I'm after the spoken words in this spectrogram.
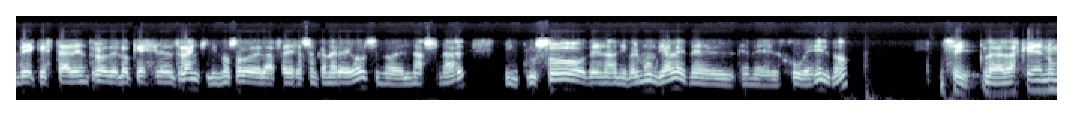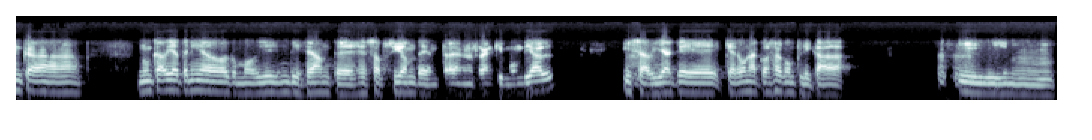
de que está dentro de lo que es el ranking, no solo de la Federación Canaria de Golf, sino del nacional, incluso de, a nivel mundial en el, en el juvenil, ¿no? Sí, la verdad es que nunca, nunca había tenido, como bien dije antes, esa opción de entrar en el ranking mundial y sabía que, que era una cosa complicada. Y, mm,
